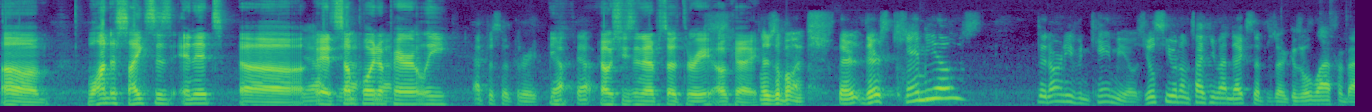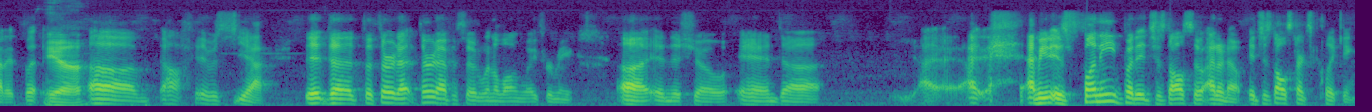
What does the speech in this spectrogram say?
Um, Wanda Sykes is in it uh, Yeah, at some yeah, point, yeah. apparently. Episode three. Yeah, yeah. Oh, she's in episode three. Okay. There's a bunch. There, there's cameos that aren't even cameos. You'll see what I'm talking about next episode because we'll laugh about it. But Yeah. um, oh, it was yeah. It, the the third third episode went a long way for me uh, in this show, and uh, I, I I mean it's funny, but it just also I don't know. It just all starts clicking.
